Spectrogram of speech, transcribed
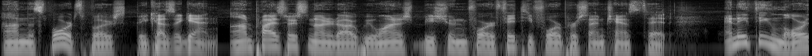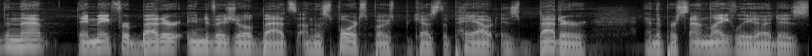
on the sports books because again, on prize picks and underdog, we want to be shooting for a 54% chance to hit. Anything lower than that, they make for better individual bets on the sports books because the payout is better and the percent likelihood is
